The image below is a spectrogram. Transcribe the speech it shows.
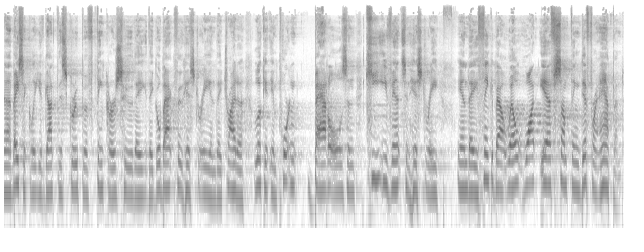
Uh, basically, you've got this group of thinkers who they, they go back through history and they try to look at important battles and key events in history, and they think about, well, what if something different happened?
